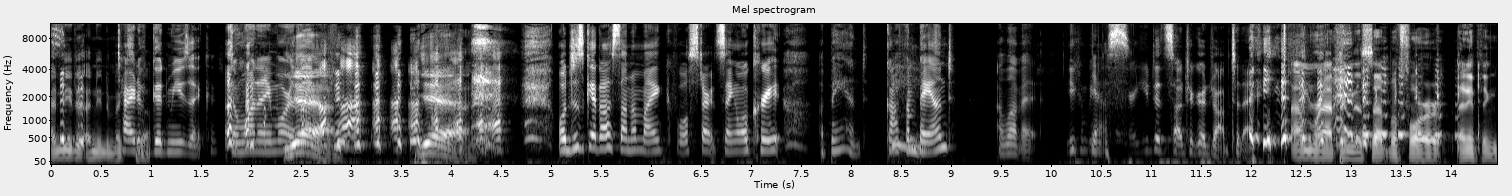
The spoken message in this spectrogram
I need to, I need to mix Tired it of up. good music. Don't want any more of Yeah. that. yeah. Well, just get us on a mic. We'll start singing. We'll create a band. Gotham band. I love it. You can be Yes. a. You did such a good job today. I'm wrapping this up before anything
